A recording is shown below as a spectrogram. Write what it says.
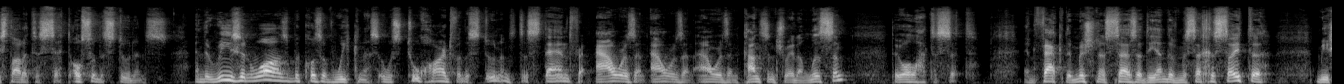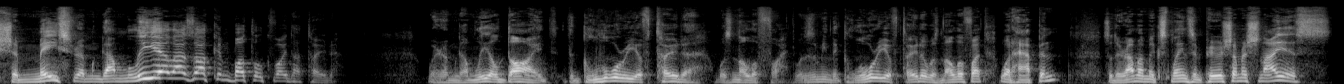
started to sit, also the students. And the reason was because of weakness. It was too hard for the students to stand for hours and hours and hours and concentrate and listen. They all had to sit. In fact, the Mishnah says at the end of Masechah Saita, Where Ram Gamliel died, the glory of Torah was nullified. What does it mean? The glory of Torah was nullified. What happened? So the Rambam explains in Pirush HaMishnayis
